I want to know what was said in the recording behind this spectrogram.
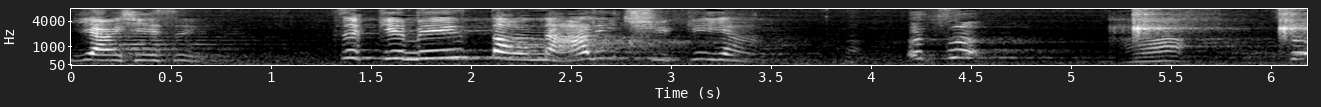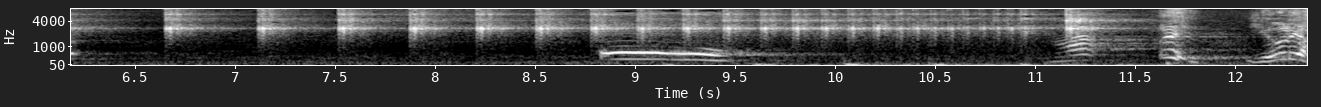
杨先生，这革命到哪里去革呀？啊，这啊，这哦啊，哎，有了。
